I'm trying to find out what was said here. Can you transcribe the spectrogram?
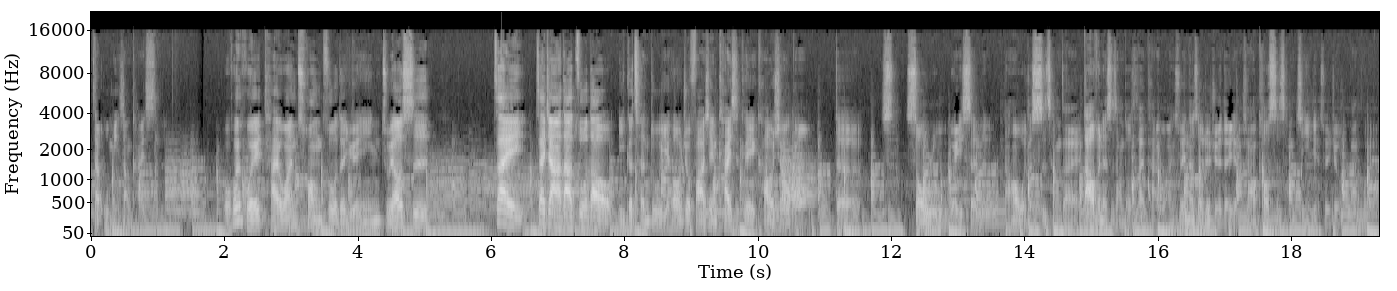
在无名上开始了。我会回台湾创作的原因，主要是在在加拿大做到一个程度以后，就发现开始可以靠小稿的收入为生了。然后我的市场在大部分的市场都是在台湾，所以那时候就觉得要想要靠市场近一点，所以就搬回来。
